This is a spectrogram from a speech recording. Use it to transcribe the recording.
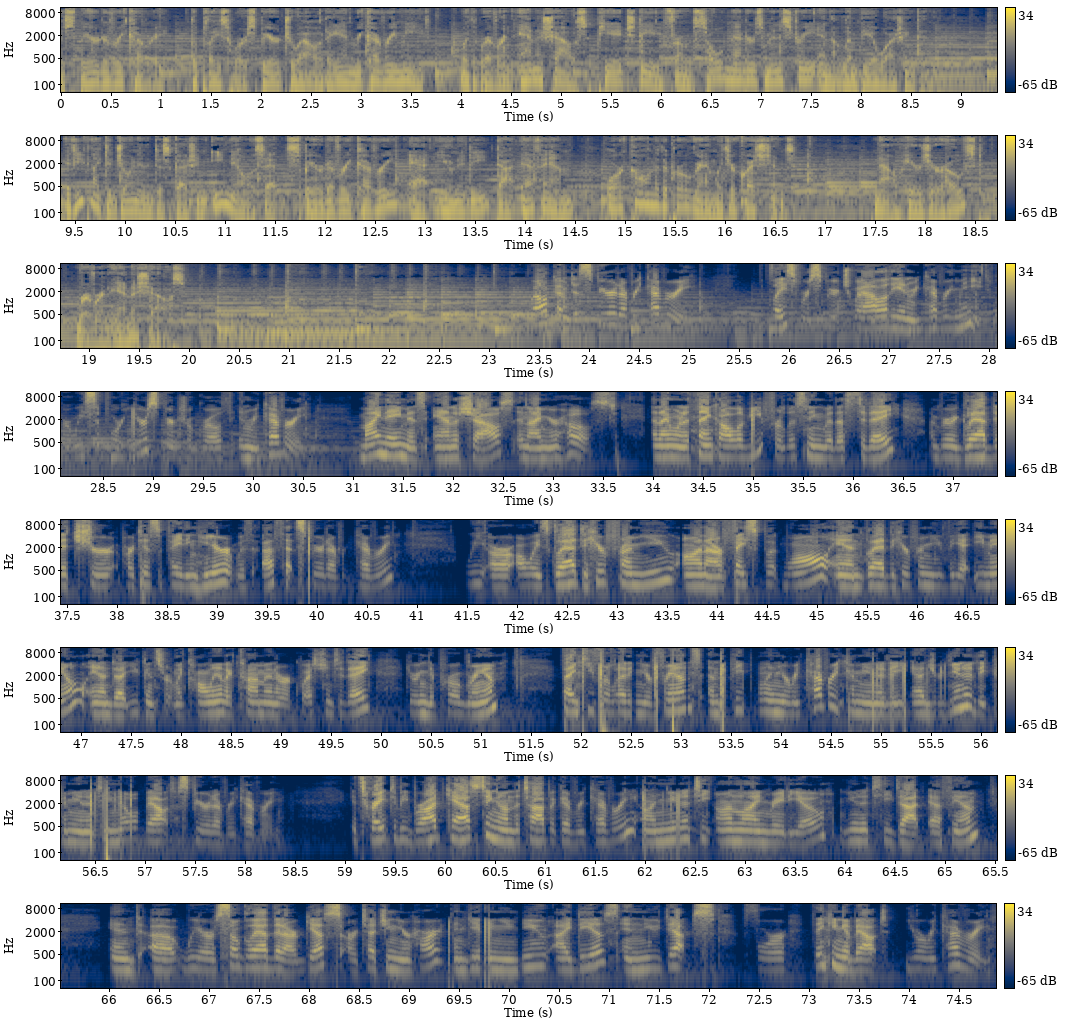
To Spirit of Recovery, the place where spirituality and recovery meet, with Reverend Anna Schaus, PhD from Soul Matters Ministry in Olympia, Washington. If you'd like to join in the discussion, email us at spiritofrecovery at unity.fm or call into the program with your questions. Now, here's your host, Reverend Anna Schaus. Welcome to Spirit of Recovery place where spirituality and recovery meet, where we support your spiritual growth in recovery. My name is Anna Schaus, and I'm your host. And I want to thank all of you for listening with us today. I'm very glad that you're participating here with us at Spirit of Recovery. We are always glad to hear from you on our Facebook wall and glad to hear from you via email. And uh, you can certainly call in a comment or a question today during the program. Thank you for letting your friends and the people in your recovery community and your Unity community know about Spirit of Recovery. It's great to be broadcasting on the topic of recovery on Unity Online Radio, unity.fm. And uh, we are so glad that our guests are touching your heart and giving you new ideas and new depths for thinking about your recovery.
